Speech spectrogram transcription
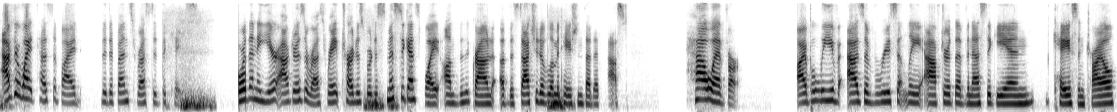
After Whyte testified, the defense rested the case. More than a year after his arrest, rape charges were dismissed against Whyte on the ground of the statute of limitations that had passed. However, I believe as of recently after the Vanessa Guillen case and trial,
